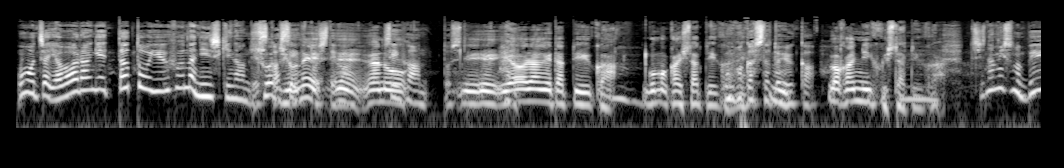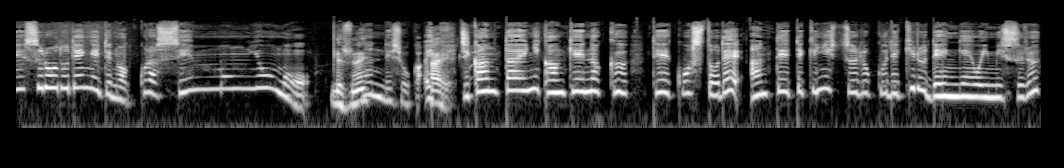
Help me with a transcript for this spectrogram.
を、じゃあ、和らげたというふうな認識なんですか、そうですよね。あの政府案として。え和らげたというか、ごまかしたというか、ごまかしたというか。わ、かりにくくしたというか、ちなみにそのベースロード電源というのは、これは専門用語ですね。なんでしょうか？はい、時間帯に関係なく、低コストで安定的に出力できる電源を意味する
